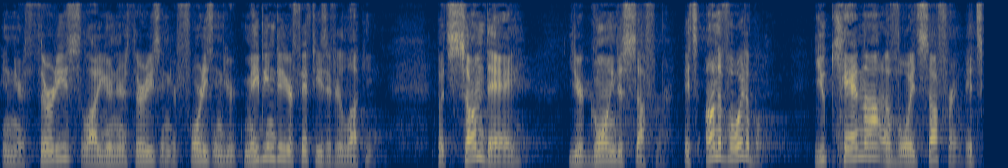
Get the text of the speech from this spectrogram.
in your 30s, a lot of you in your 30s, in your 40s, and your, maybe into your 50s if you're lucky. But someday, you're going to suffer. It's unavoidable. You cannot avoid suffering. It's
